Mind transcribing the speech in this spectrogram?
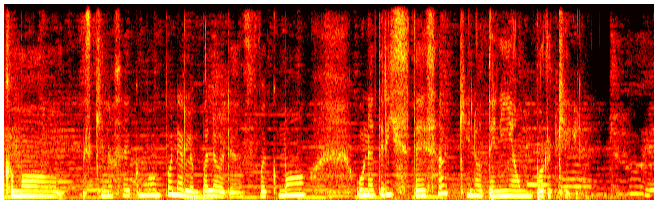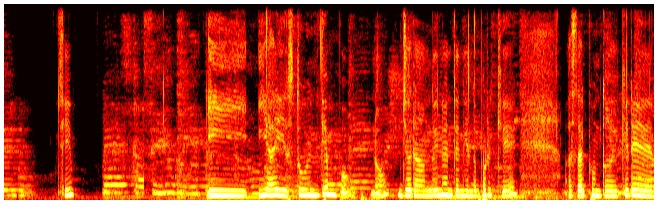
como, es que no sé cómo ponerlo en palabras, fue como una tristeza que no tenía un porqué. ¿Sí? Y, ahí estuve un tiempo, ¿no? Llorando y no entendiendo por qué, hasta el punto de querer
